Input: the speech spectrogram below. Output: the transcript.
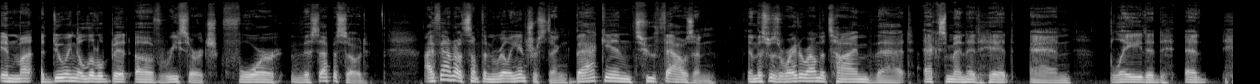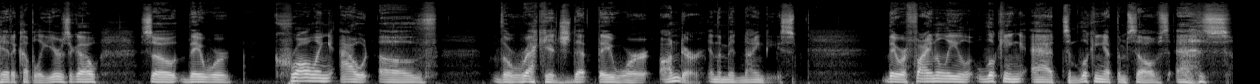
in my, doing a little bit of research for this episode, I found out something really interesting. Back in 2000, and this was right around the time that X Men had hit and Blade had, had hit a couple of years ago. So they were crawling out of the wreckage that they were under in the mid 90s. They were finally looking at looking at themselves as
